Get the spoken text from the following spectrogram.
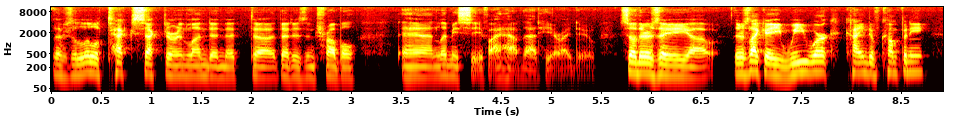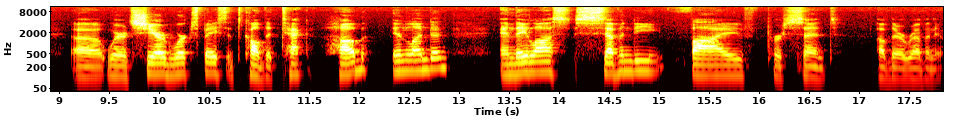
there's a little tech sector in London that uh, that is in trouble. And let me see if I have that here. I do. So there's a uh, there's like a WeWork kind of company uh, where it's shared workspace. It's called the Tech Hub in London, and they lost 75% of their revenue.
